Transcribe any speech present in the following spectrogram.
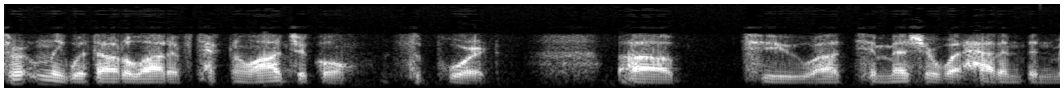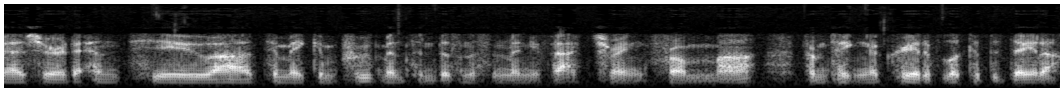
certainly without a lot of technological support. Uh, to uh, to measure what hadn't been measured and to uh, to make improvements in business and manufacturing from uh, from taking a creative look at the data.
